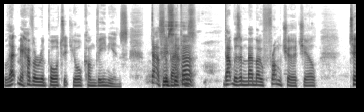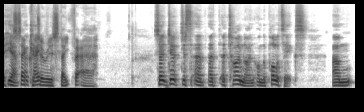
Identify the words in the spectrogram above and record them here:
Let me have a report at your convenience. That's Who about said that? as- that was a memo from Churchill to his Yeah, okay. Secretary of State for Air. So ju- just a, a, a timeline on the politics. Um,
